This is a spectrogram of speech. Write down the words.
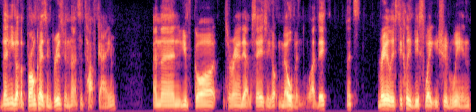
Then you got the Broncos in Brisbane. That's a tough game. And then you've got to round out the season. You have got Melbourne. Like they, that's realistically this week you should win.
